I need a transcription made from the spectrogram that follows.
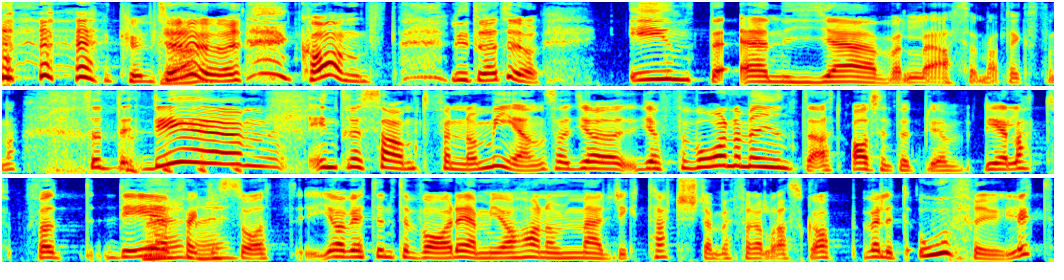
kultur, konst, litteratur, inte en jävel läser de här texterna. Så det, det är ett intressant fenomen. Så att jag, jag förvånar mig inte att avsnittet blev delat. För att det är Nej, faktiskt nej. så att, jag vet inte vad det är, men jag har någon magic touch där med föräldraskap. Väldigt ofrivilligt.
